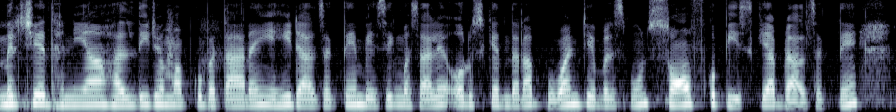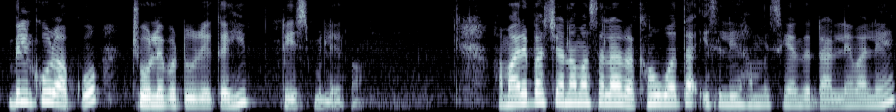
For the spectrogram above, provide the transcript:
मिर्चें, धनिया, हल्दी जो हम आपको बता रहे हैं, यही डाल सकते हैं बेसिक मसाले और उसके अंदर आप वन टेबल स्पून सौंफ को पीस के आप डाल सकते हैं। बिल्कुल आपको छोले भटूरे का ही टेस्ट मिलेगा। हमारे पास चना मसाला रखा हुआ था, इसलिए हम इसके अंदर डालने वाले हैं।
